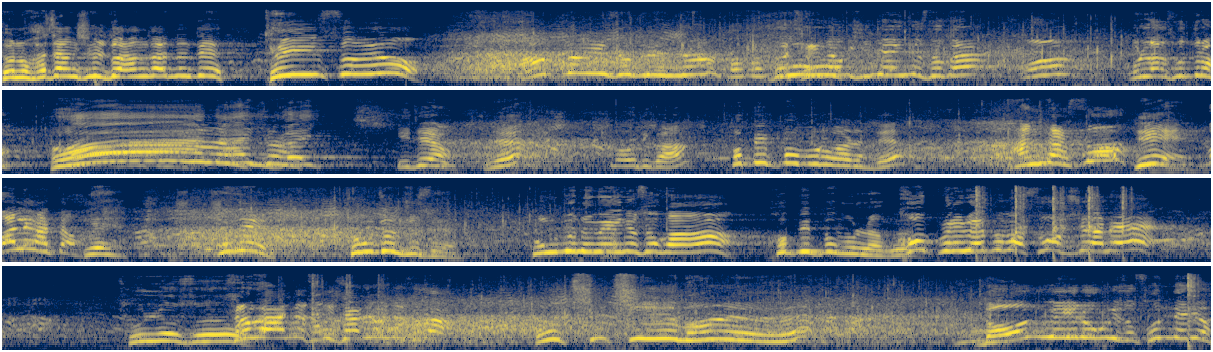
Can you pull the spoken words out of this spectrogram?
저는 화장실도 안 갔는데 돼 있어요. 안방에서 그랬나? 너 제정신이야 이 녀석아? 어? 올라가 손 들어. 아, 나 이거. 이재영. 네? 너 어디 가? 커피 뽑으러 가는데요? 안 갔어? 예. 빨리 갔다. 와. 예. 선생님, 동전 주세요. 동전은 왜 이 녀석아? 커피 뽑으려고요? 커피를 왜 뽑아 수업 시간에? 졸려서요. 들어가 앉아 정신 차려 이 녀석아. 어, 침침하네. 넌 왜 이러고 있어? 손 내려.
